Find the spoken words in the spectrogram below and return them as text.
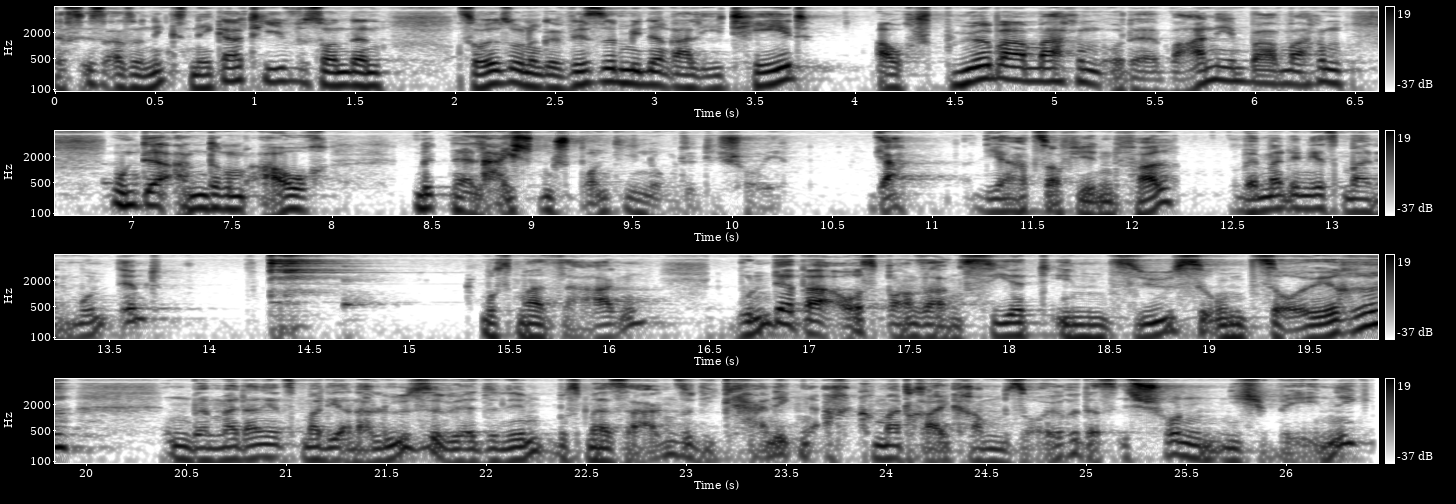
Das ist also nichts Negatives, sondern soll so eine gewisse Mineralität auch spürbar machen oder wahrnehmbar machen. Unter anderem auch mit einer leichten Sponti-Note, die Scheu. Ja, die hat es auf jeden Fall. Wenn man den jetzt mal in den Mund nimmt, muss man sagen, wunderbar ausbalanciert in Süße und Säure. Und wenn man dann jetzt mal die Analysewerte nimmt, muss man sagen, so die kernigen 8,3 Gramm Säure, das ist schon nicht wenig.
